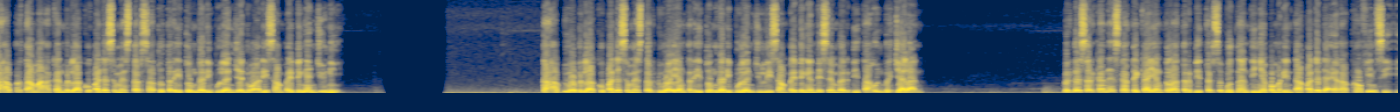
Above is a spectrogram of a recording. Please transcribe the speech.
Tahap pertama akan berlaku pada semester 1 terhitung dari bulan Januari sampai dengan Juni. Tahap 2 berlaku pada semester 2 yang terhitung dari bulan Juli sampai dengan Desember di tahun berjalan. Berdasarkan SKTK yang telah terbit tersebut nantinya pemerintah pada daerah provinsi.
